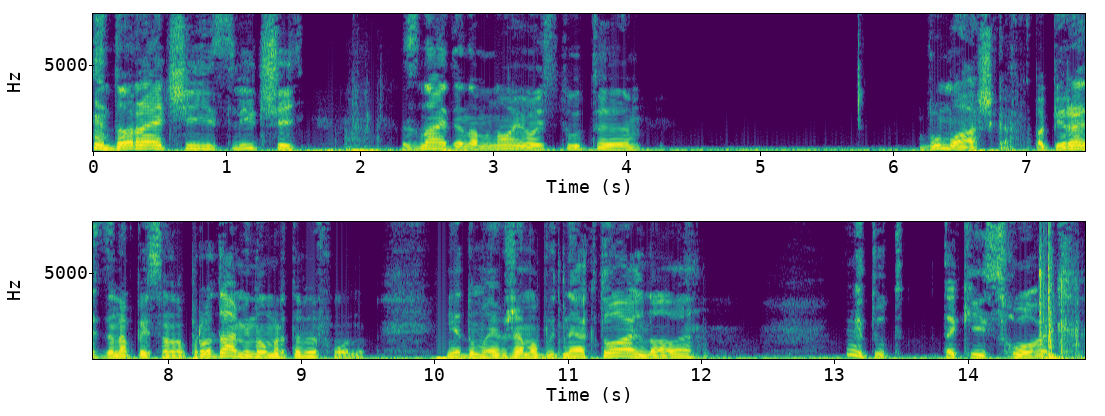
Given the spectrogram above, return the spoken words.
До речі, слідчий знайдена мною ось тут е, бумажка. Папірець, де написано продам і номер телефону. Я думаю, вже, мабуть, не актуально, але. І тут такий сховик.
